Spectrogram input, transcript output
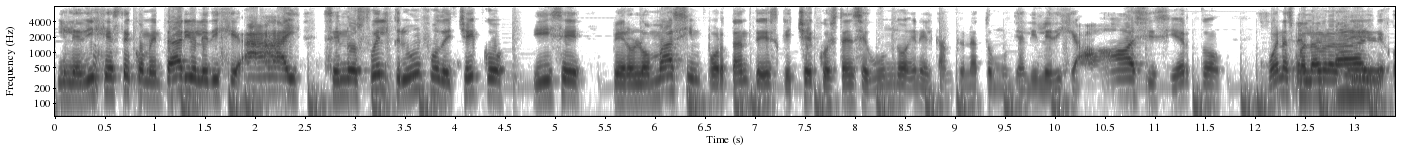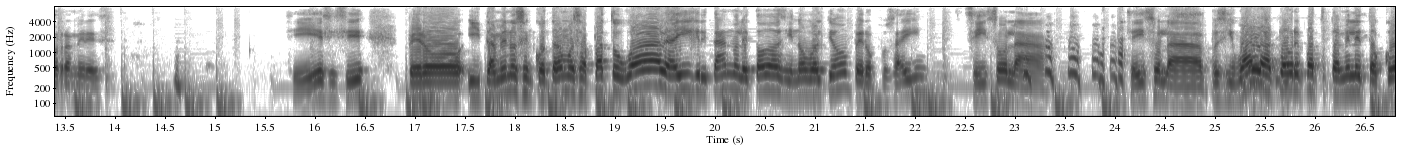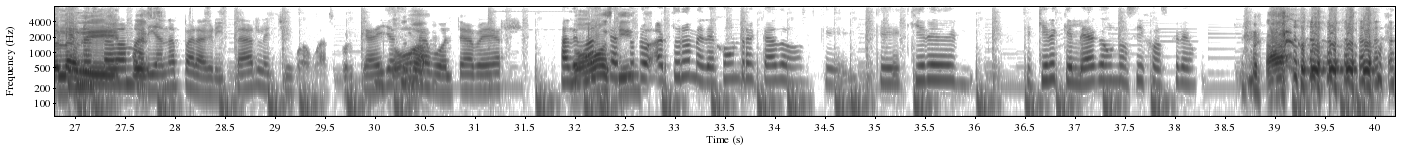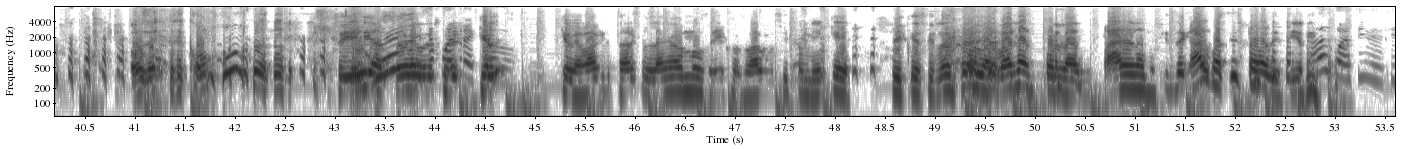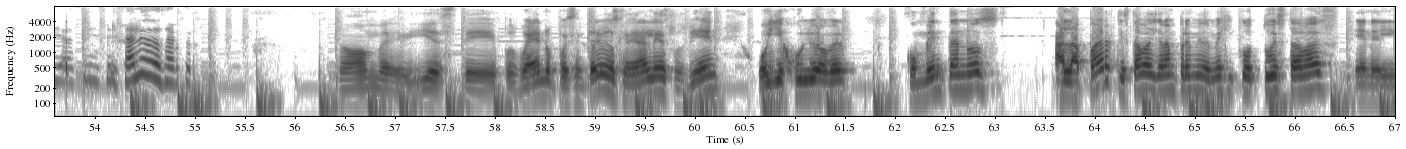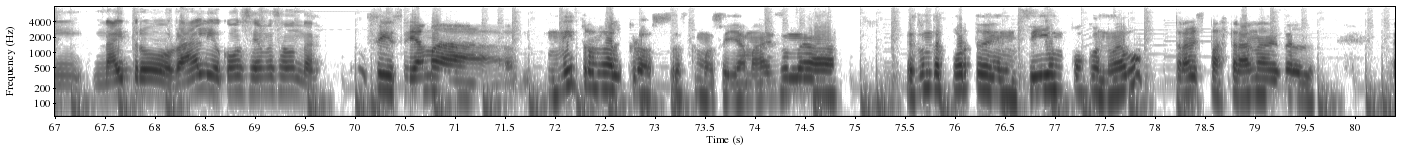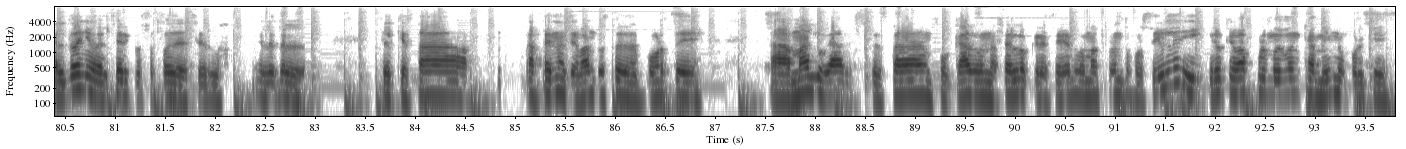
Y le dije este comentario, le dije, ay, se nos fue el triunfo de Checo. Y dice, pero lo más importante es que Checo está en segundo en el campeonato mundial. Y le dije, ah, sí, es cierto. Buenas palabras de, de Jo Ramírez. Sí, sí, sí. Pero, y también nos encontramos a Pato Guad ahí gritándole todas y no volteó, pero pues ahí se hizo la, se hizo la, pues igual a pobre Pato también le tocó la no de. estaba pues, Mariana para gritarle, Chihuahuas, porque a ella No, sí la volteé a ver. Además, No, que sí. Arturo, Arturo me dejó un recado que, que quiere que quiere que le haga unos hijos, creo. ah. o sea, ¿cómo? Sí, a todo, Ese fue el que, recado. que le va a gritar que le haga unos hijos o algo así también, que, y que si no es por las vanas, por las balas, algo así estaba diciendo. Algo así decía, sí, sí. Saludos, Arturo. No, hombre, y este, pues bueno, pues en términos generales, pues bien. Oye, Julio, a ver, coméntanos, a la par que estaba el Gran Premio de México, tú estabas en el Nitro Rally, o cómo se llama esa onda. Sí, se llama Nitro Rally Cross, es como se llama. Es una es un deporte en sí un poco nuevo. Travis Pastrana es el, dueño del circo, se puede decirlo. Él es el, el que está apenas llevando este deporte a más lugares. Está enfocado en hacerlo crecer lo más pronto posible y creo que va por muy buen camino porque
